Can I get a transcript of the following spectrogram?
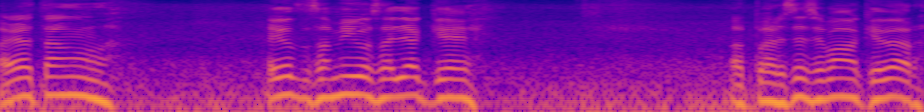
Allá están, hay otros amigos allá que al parecer se van a quedar.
